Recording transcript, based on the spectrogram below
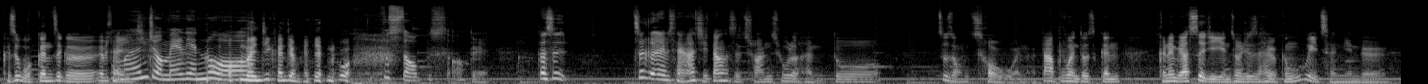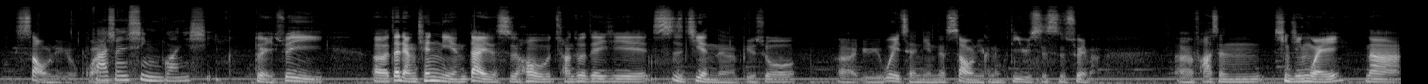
可是我跟这个我们很久没联络哦，我们已经很久没联络，不熟不熟。对，但是这个 Epstein 他其实当时传出了很多这种丑闻啊，大部分都是跟可能比较涉及严重，就是还有跟未成年的少女有关，发生性关系。对，所以。呃，在两千年代的时候传出的这一些事件呢，比如说，呃，与未成年的少女可能低于十四岁嘛，呃，发生性行为。那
